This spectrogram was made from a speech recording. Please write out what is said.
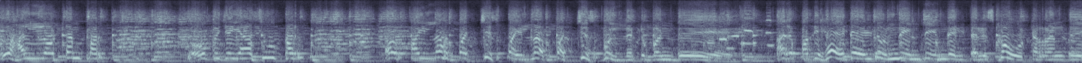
ఓ హల్లో టెంపర్ ఓ విజయ సూపర్ ఓ పైల పచ్చిస్ పైల పచ్చిస్ బుల్లెట్ బండి అరే పదిహేడేళ్ళు నిండి నిండని స్కూటర్ అండి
